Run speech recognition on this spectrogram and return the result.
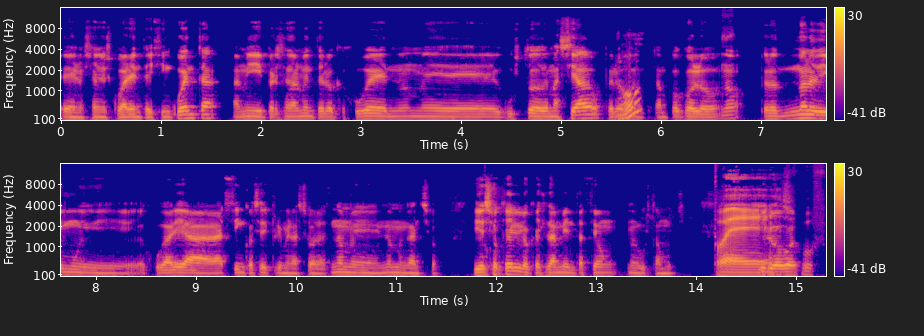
en los años 40 y 50. A mí personalmente lo que jugué no me gustó demasiado, pero ¿No? bueno, tampoco lo... No, pero no le di muy... Jugaría las 5 o 6 primeras horas, no me, no me enganchó. Y eso que lo que es la ambientación me gusta mucho. Pues. Y luego- uf.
